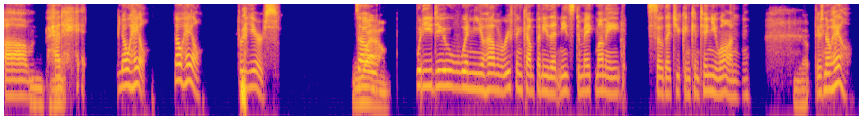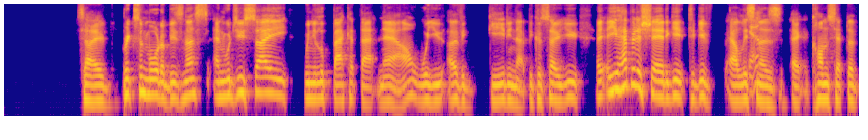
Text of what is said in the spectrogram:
Um, had Okay. ha- no hail, no hail for years. So Wow. what do you do when you have a roofing company that needs to make money so that you can continue on? Yep. There's no hail. So bricks and mortar business. And would you say when you look back at that now, were you over geared in that? Because so you are you happy to share to give to give our listeners a concept of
